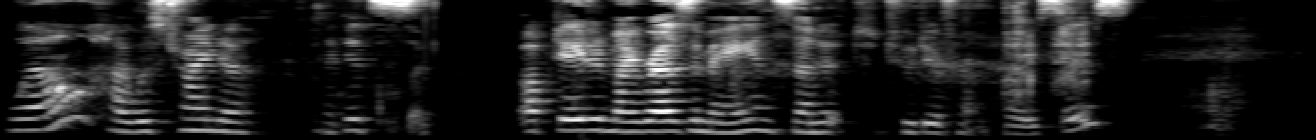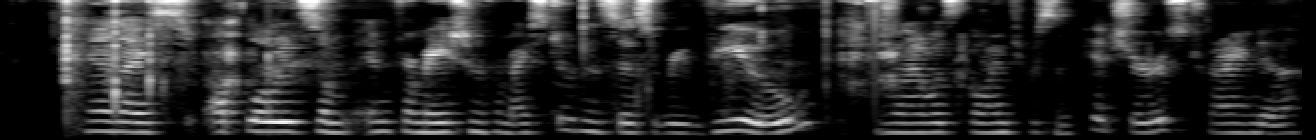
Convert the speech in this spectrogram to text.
Well, I was trying to. I did updated my resume and sent it to two different places, and I s- uploaded some information for my students as a review. And I was going through some pictures, trying to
